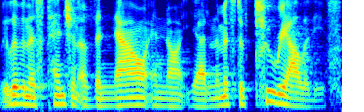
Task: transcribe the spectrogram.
We live in this tension of the now and not yet, in the midst of two realities.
